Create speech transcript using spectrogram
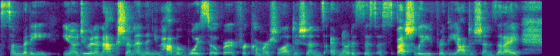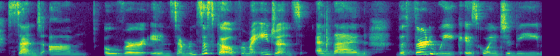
somebody, you know, doing an action and then you have a voiceover for commercial auditions. I've noticed this especially for the auditions that I send um, over in San Francisco for my agents. And then the third week is going to be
